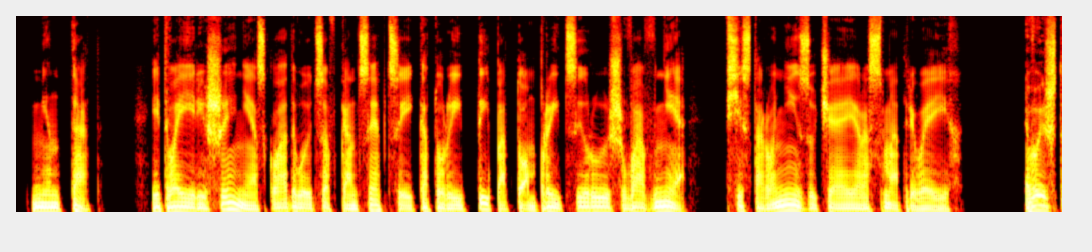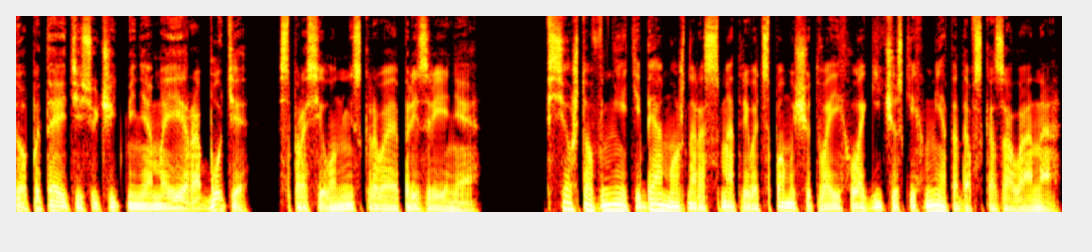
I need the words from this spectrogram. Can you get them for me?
— ментат, и твои решения складываются в концепции, которые ты потом проецируешь вовне, всесторонне изучая и рассматривая их. «Вы что, пытаетесь учить меня моей работе?» — спросил он, не скрывая презрения. «Все, что вне тебя, можно рассматривать с помощью твоих логических методов», — сказала она.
